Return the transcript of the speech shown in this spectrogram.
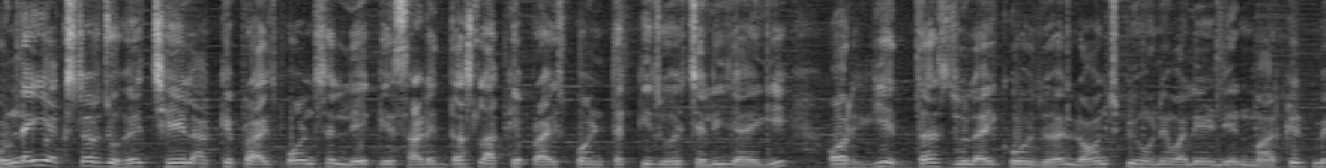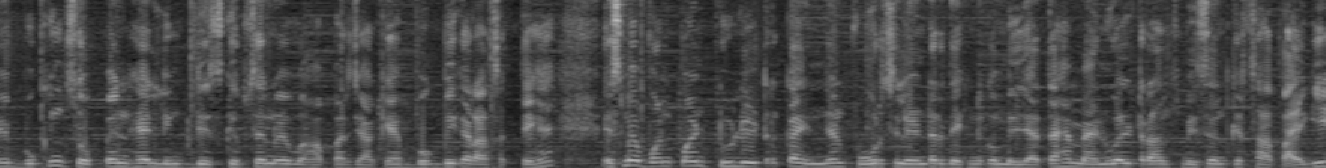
हुंडई एक्स्टर जो है, छह लाख के प्राइस पॉइंट से लेके साढ़े दस लाख के प्राइस पॉइंट तक की जो है चली जाएगी। और ये 10 जुलाई को जो है लॉन्च भी होने वाली इंडियन मार्केट में। बुकिंग्स ओपन है लिंक डिस्क्रिप्शन में वहाँ पर जाके आप बुक भी करा सकते हैं। इसमें 1.2 लीटर का इंजन फोर सिलेंडर देखने को मिल जाता है। मैनुअल ट्रांसमिशन के साथ आएगी।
